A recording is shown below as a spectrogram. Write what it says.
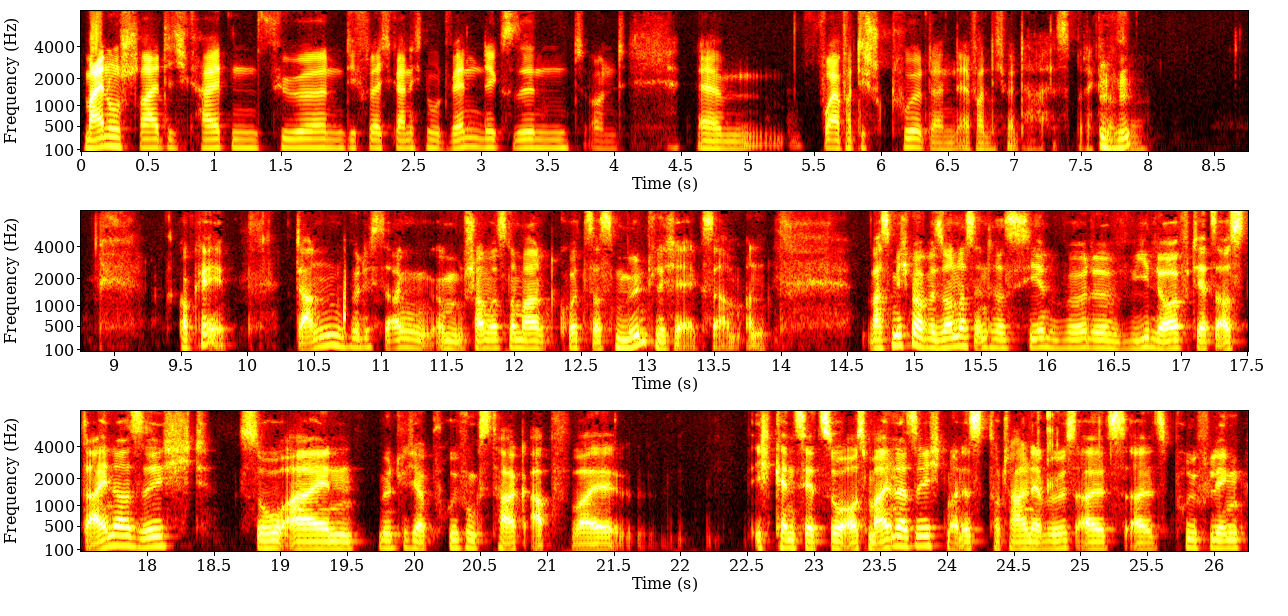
Meinungsstreitigkeiten führen, die vielleicht gar nicht notwendig sind und ähm, wo einfach die Struktur dann einfach nicht mehr da ist bei der Klausur. Mhm. Okay, dann würde ich sagen, ähm, schauen wir uns nochmal kurz das mündliche Examen an. Was mich mal besonders interessieren würde, wie läuft jetzt aus deiner Sicht so ein mündlicher Prüfungstag ab? Weil ich kenne es jetzt so aus meiner Sicht, man ist total nervös als, als Prüfling,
